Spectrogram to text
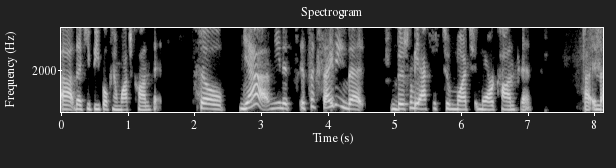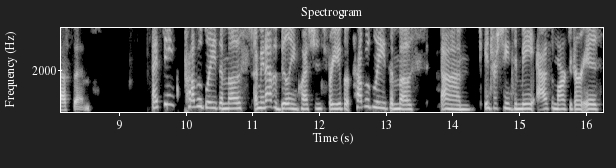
uh, that people can watch content. So yeah, I mean, it's it's exciting that there's going to be access to much more content uh, in that sense. I think probably the most, I mean, I have a billion questions for you, but probably the most um, interesting to me as a marketer is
